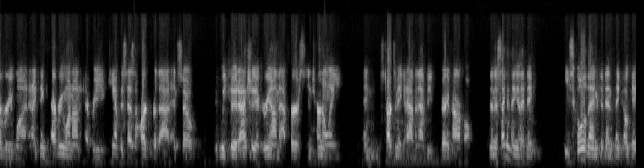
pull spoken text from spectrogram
everyone. And I think everyone on every campus has a heart for that. And so if we could actually agree on that first internally and start to make it happen, that'd be very powerful. Then the second thing is I think each school then could then think, okay,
